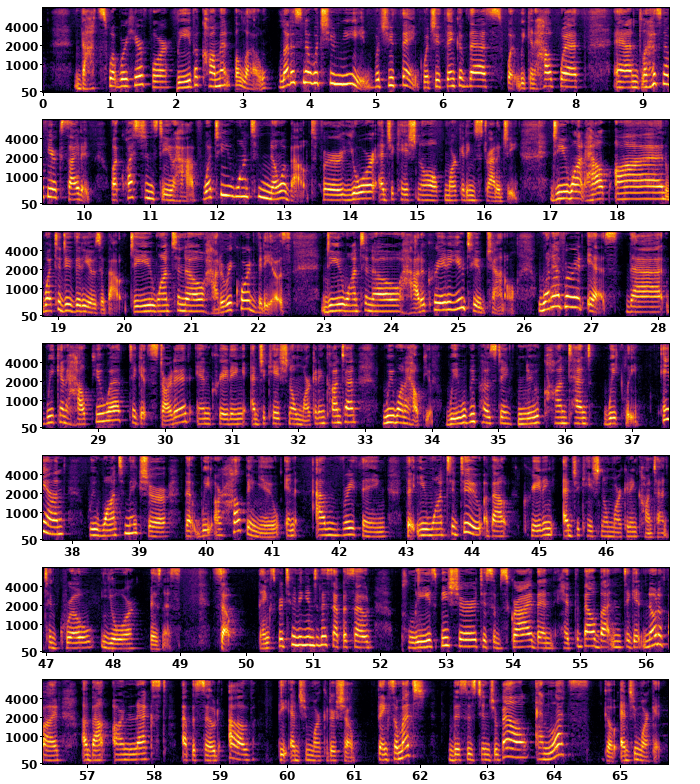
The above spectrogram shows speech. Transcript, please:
That's what we're here for. Leave a comment below. Let us know what you need, what you think, what you think of this, what we can help with, and let us know if you're excited. What questions do you have? What do you want to know about for your educational marketing strategy? Do you want help on what to do videos about? Do you want to know how to record videos? Do you want to know how to create a YouTube channel? Whatever it is that we can help you with to get started in creating educational marketing content, we want to help you. We will be posting new content weekly. And we want to make sure that we are helping you in everything that you want to do about creating educational marketing content to grow your business. So, thanks for tuning into this episode. Please be sure to subscribe and hit the bell button to get notified about our next episode of the Edu Marketer Show. Thanks so much. This is Ginger Bell, and let's go Edu Market.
